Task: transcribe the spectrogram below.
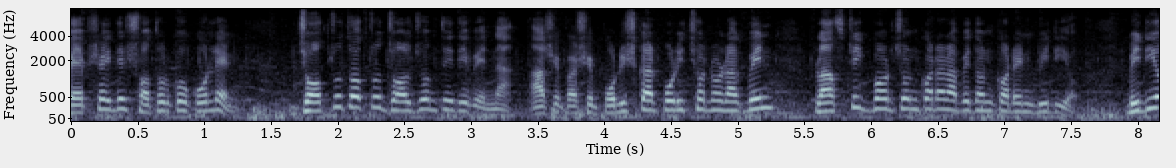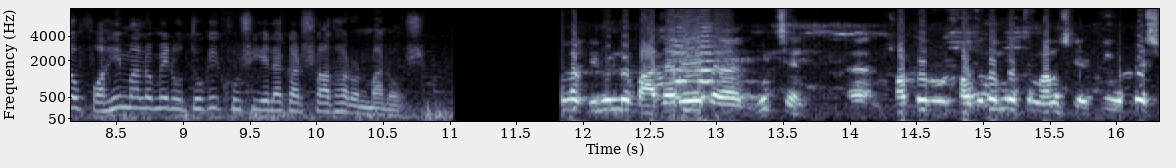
ব্যবসায়ীদের সতর্ক করলেন যত্রতত্র জল জমতে দেবেন না। আশেপাশে পরিষ্কার পরিচ্ছন্ন রাখবেন প্লাস্টিক বর্জন করার আবেদন করেন বিডিও। বিডিও ফাহিম আলমের উদ্যোগে খুশি এলাকার সাধারণ মানুষ। বিভিন্ন বাজারে ঘুরছেন সচেতন করছে মানুষকে কি উদ্দেশ্য?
